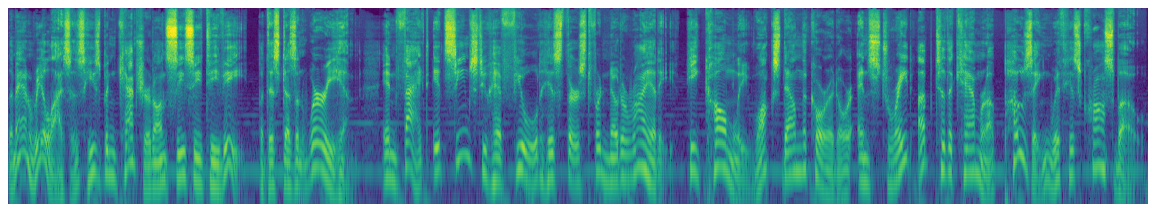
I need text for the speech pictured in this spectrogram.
the man realizes he's been captured on CCTV, but this doesn't worry him. In fact, it seems to have fueled his thirst for notoriety. He calmly walks down the corridor and straight up to the camera, posing with his crossbow.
